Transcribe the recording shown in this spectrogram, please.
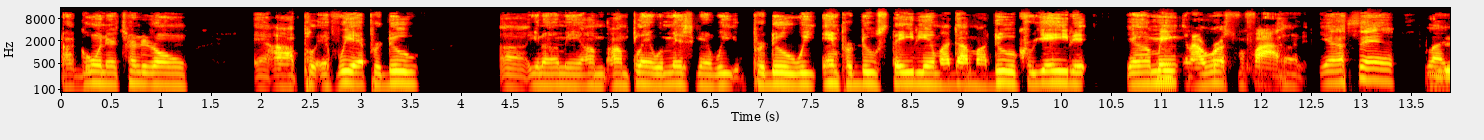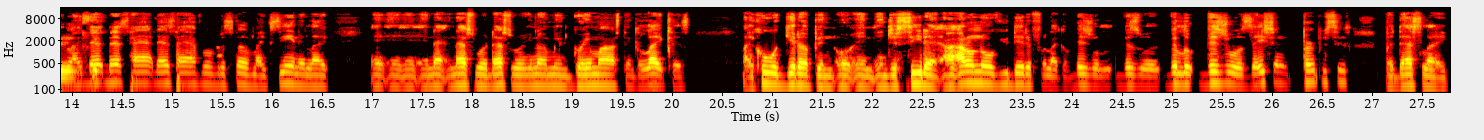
I go in there, turn it on, and I play. If we at Purdue, uh, you know what I mean. I'm I'm playing with Michigan. We Purdue. We in Purdue Stadium. I got my dude created. You know what I mean? Mm-hmm. And I rushed for 500. You know what I'm saying? Like yeah. like that that's half that's half of the stuff like seeing it like and, and, and that and that's where that's where you know what I mean great minds think alike because like who would get up and or and, and just see that I, I, don't know if you did it for like a visual visual visualization purposes but that's like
